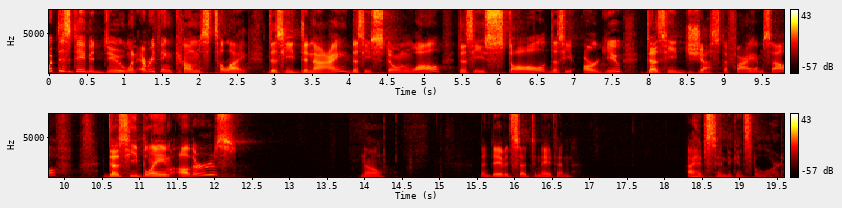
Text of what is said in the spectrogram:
What does David do when everything comes to light? Does he deny? Does he stonewall? Does he stall? Does he argue? Does he justify himself? Does he blame others? No. Then David said to Nathan, I have sinned against the Lord.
